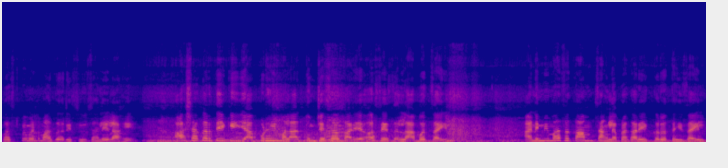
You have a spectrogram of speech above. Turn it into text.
फर्स्ट पेमेंट माझं रिसिव्ह झालेलं आहे. आशा करते की यापुढेही मला तुमचे सहकार्य असेच लाभत जाईल. आणि मी माझं काम चांगल्या प्रकारे करतही जाईल.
